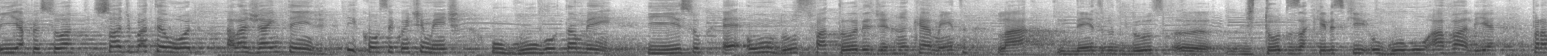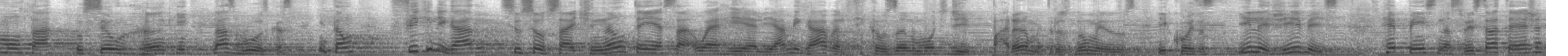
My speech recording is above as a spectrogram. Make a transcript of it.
e a pessoa só de bater o olho ela já entende. E consequentemente o Google também. E isso é um dos fatores de ranqueamento lá dentro dos, uh, de todos aqueles que o Google avalia para montar o seu ranking nas buscas. Então fique ligado se o seu site não tem essa URL amigável, ela fica usando monte de parâmetros, números e coisas ilegíveis, repense na sua estratégia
